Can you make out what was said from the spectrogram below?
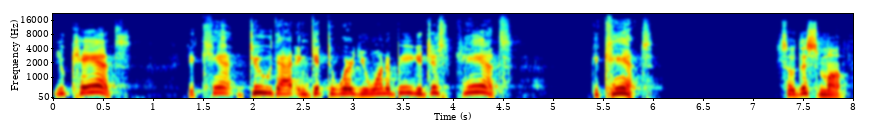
You can't. You can't do that and get to where you want to be. You just can't. You can't. So this month,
